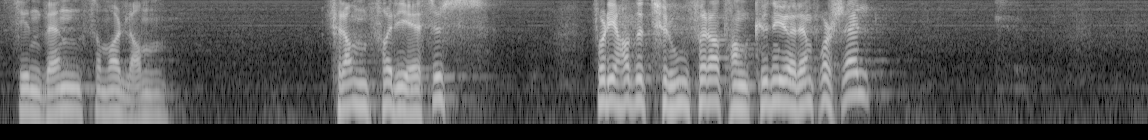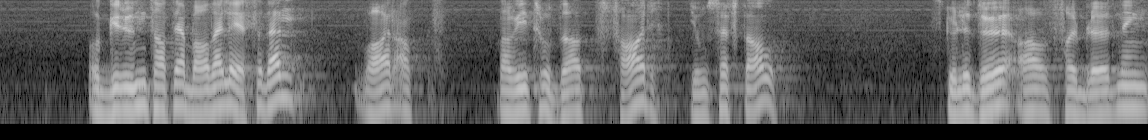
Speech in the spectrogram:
sin venn som var lam, framfor Jesus for de hadde tro for at han kunne gjøre en forskjell. Og Grunnen til at jeg ba deg lese den, var at da vi trodde at far, Josef Dahl, skulle dø av forblødning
